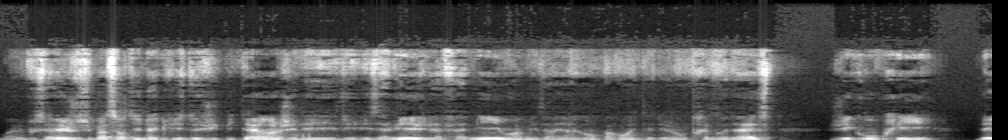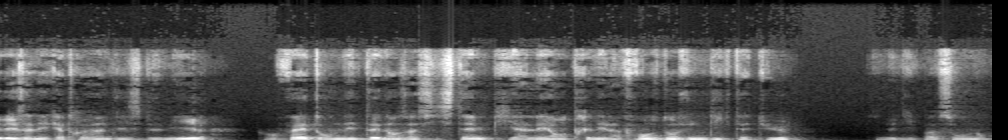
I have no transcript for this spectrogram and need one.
vous savez, je ne suis pas sorti de la cuisse de Jupiter, hein. j'ai des, des- des amis, j'ai de la famille, moi, mes arrière-grands-parents étaient des gens très modestes. J'ai compris dès les années 90-2000 qu'en fait, on était dans un système qui allait entraîner la France dans une dictature qui ne dit pas son nom.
